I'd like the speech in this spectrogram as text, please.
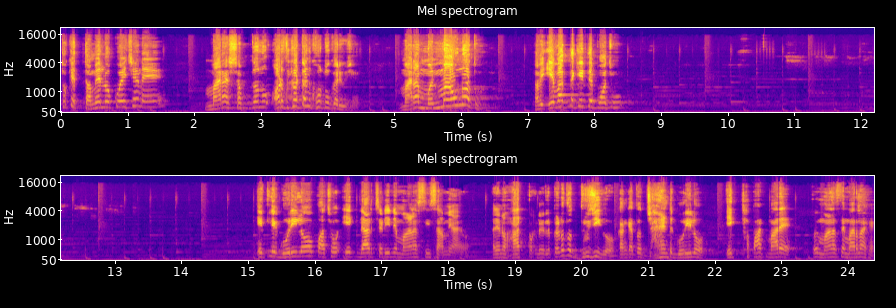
તો કે તમે લોકોએ છે ને મારા શબ્દોનું અર્થઘટન ખોટું કર્યું છે. મારા મનમાં આવું નહોતું. હવે એ વાતને કેવી રીતે પહોંચવું? એટલે ગોરીલો પાછો એક દાળ ચડીને માણસની સામે આવ્યો. અને એનો હાથ પકડ્યો. એટલે પેલો તો ધ્રુજી ગયો. કારણ કે આ તો જાયન્ટ ગોરીલો. એક થપાટ મારે તો માણસને માર નાખે.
